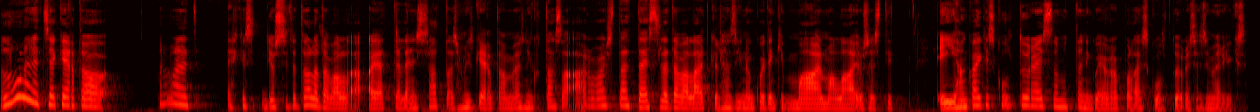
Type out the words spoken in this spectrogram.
Mä luulen, että se kertoo, mä luulen, että ehkä jos sitä tuolla tavalla ajattelee, niin se saattaa esimerkiksi kertoa myös niin kuin tasa-arvoista. Tai sillä tavalla, että kyllähän siinä on kuitenkin maailmanlaajuisesti, ei ihan kaikissa kulttuureissa, mutta niin kuin eurooppalaisissa kulttuurissa esimerkiksi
